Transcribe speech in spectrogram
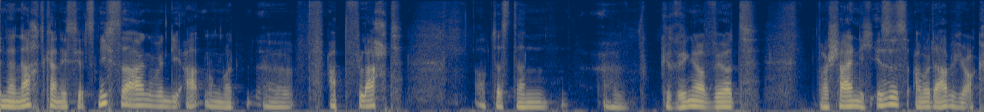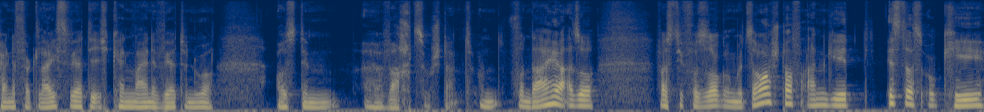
in der Nacht kann ich es jetzt nicht sagen, wenn die Atmung mal äh, abflacht, ob das dann äh, geringer wird. Wahrscheinlich ist es, aber da habe ich auch keine Vergleichswerte. Ich kenne meine Werte nur aus dem äh, Wachzustand. Und von daher, also was die Versorgung mit Sauerstoff angeht, ist das okay.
